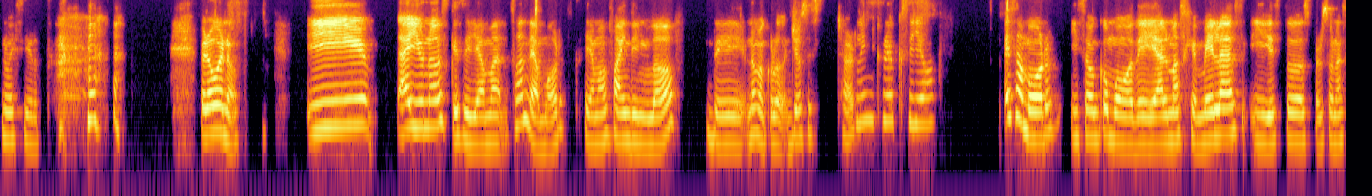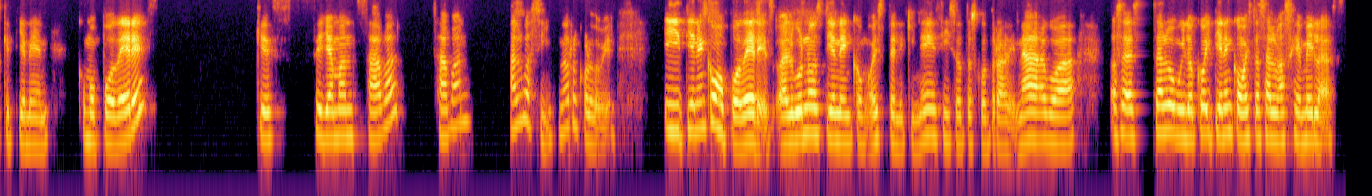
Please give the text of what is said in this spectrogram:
No es cierto. Pero bueno, y hay unos que se llaman, son de amor, se llaman Finding Love, de, no me acuerdo, Joseph Charling creo que se llama. Es amor y son como de almas gemelas y estas personas que tienen como poderes que se llaman Saban, Saban, algo así, no recuerdo bien. Y tienen como poderes, algunos tienen como es telequinesis, otros controlan agua, o sea, es algo muy loco y tienen como estas almas gemelas.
